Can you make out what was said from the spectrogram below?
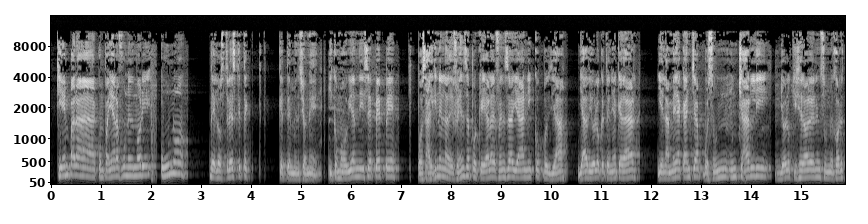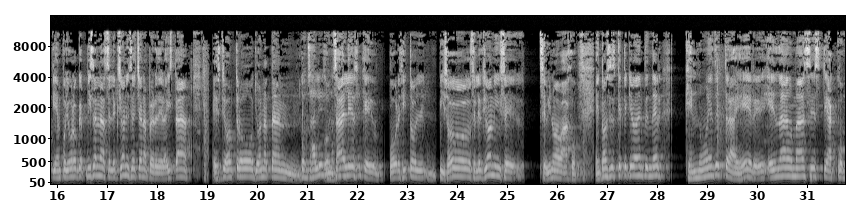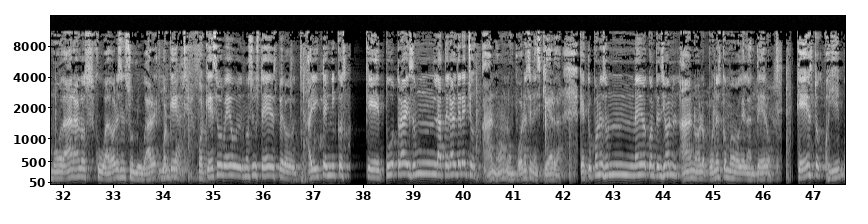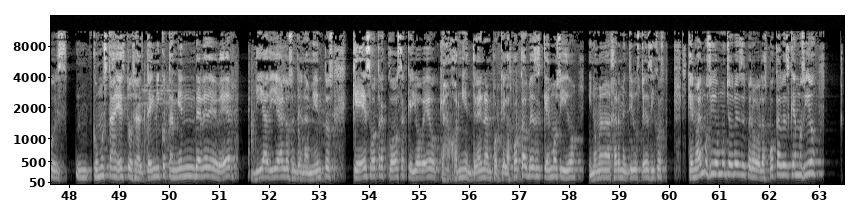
¿quién para acompañar a Funes Mori? Uno de los tres que te, que te mencioné. Y como bien dice Pepe, pues alguien en la defensa, porque ya la defensa, ya Nico, pues ya, ya dio lo que tenía que dar. Y en la media cancha, pues un, un Charlie, yo lo quisiera ver en su mejor tiempo. Yo creo que pisan la selección y se echan a perder. Ahí está este otro Jonathan González, González, que pobrecito pisó selección y se, se vino abajo. Entonces, ¿qué te quiero entender? que no es de traer, eh, es nada más este acomodar a los jugadores en su lugar, porque porque eso veo, no sé ustedes, pero hay técnicos que tú traes un lateral derecho, ah, no, lo pones en la izquierda. Que tú pones un medio de contención, ah, no, lo pones como delantero. Que esto, oye, pues, ¿cómo está esto? O sea, el técnico también debe de ver día a día los entrenamientos, que es otra cosa que yo veo que a lo mejor ni entrenan, porque las pocas veces que hemos ido, y no me van a dejar mentir ustedes, hijos, que no hemos ido muchas veces, pero las pocas veces que hemos ido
